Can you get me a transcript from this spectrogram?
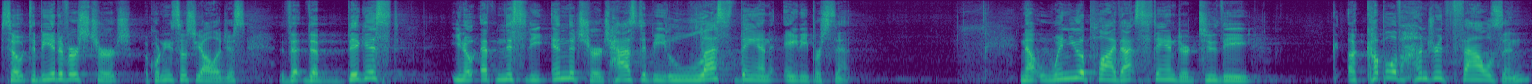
So, to be a diverse church, according to sociologists, the, the biggest you know, ethnicity in the church has to be less than 80%. Now, when you apply that standard to the a couple of hundred thousand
